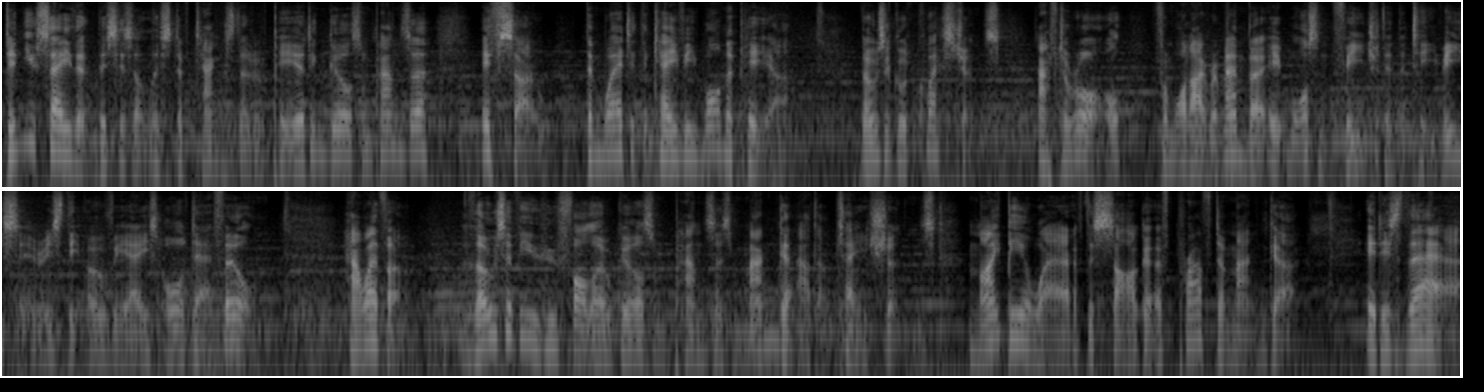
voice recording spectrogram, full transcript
didn't you say that this is a list of tanks that have appeared in Girls and Panzer? If so, then where did the KV-1 appear? Those are good questions. After all, from what I remember, it wasn't featured in the TV series, the OVAs or their film. However, Those of you who follow Girls and Panzer's manga adaptations might be aware of the Saga of Pravda manga. It is there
